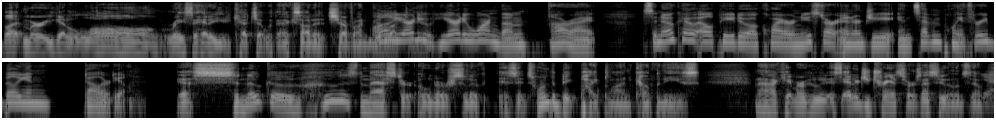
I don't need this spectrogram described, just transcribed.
but Murray, you got a long race ahead of you to catch up with Exxon and Chevron. Good well, you already you. you already warned them. All right. Sunoco LP to acquire NuStar Energy in $7.3 billion deal. Yes, Sunoco. Who is the master owner of Sunoco? Is it? It's one of the big pipeline companies. Nah, I can't remember who it is. Energy Transfers. That's who owns them. Yeah.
